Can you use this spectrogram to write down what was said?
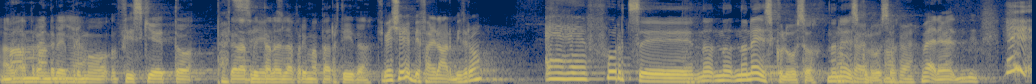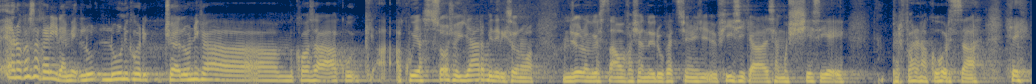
a- a mamma prendere il mia. primo fischietto per Pazzesco. arbitrare la prima partita. Ti piacerebbe fare l'arbitro? Eh, forse no- no- non è escluso, non è Ok, escluso. ok. Bene, beh, è una cosa carina. cioè, l'unica um, cosa a cui, a cui associo gli arbitri sono un giorno che stavamo facendo educazione fisica, siamo scesi per fare una corsa e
